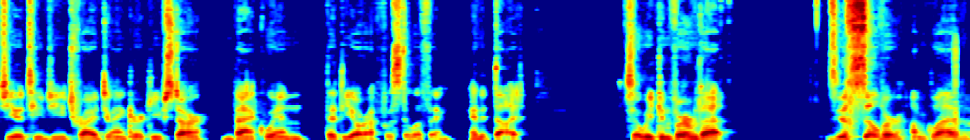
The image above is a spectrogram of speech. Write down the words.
GOTG tried to anchor a Keepstar back when the DRF was still a thing, and it died. So we confirmed that. Silver, I'm glad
